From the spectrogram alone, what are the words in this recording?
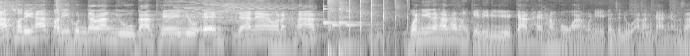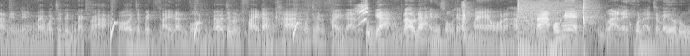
ครับ สวัสดีครับ ตอนนี้คุณกำลังอยู่กับ KUN Channel นะครับ วันนี้นะครับถ้าสังเกตดีๆ การถ่ายทำของวางวันนี้ก็จะดูอลังการงานสร้างนิดนึง ไม่ว่าจะเป็นแบ็กกราวด์ไม่ว่าจะเป็นไฟด้านบน ไม่ว่าจะเป็นไฟด้านข้างไม่ว่าจะเป็นไฟด้านทุกอย่างเราได้อันนี้ส่งจากแมวนะครับอะโอเค หลายหลายๆคนอาจจะไม่รู้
